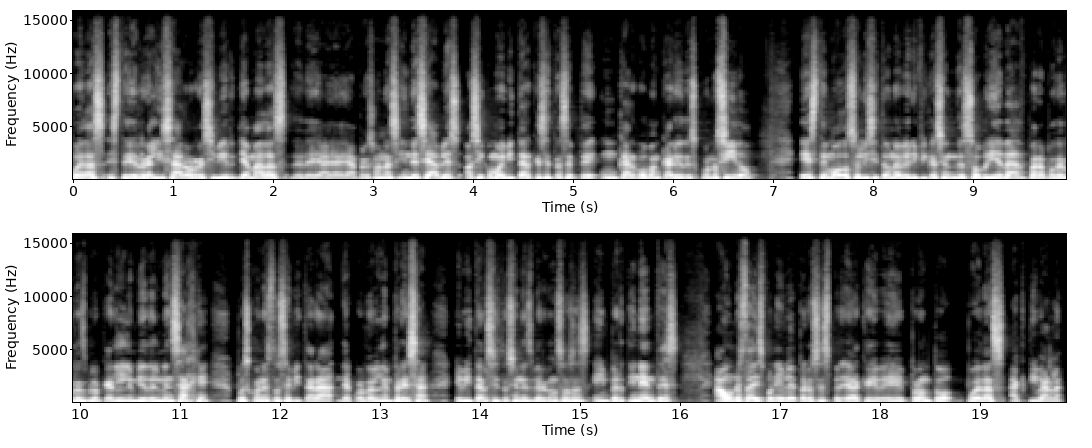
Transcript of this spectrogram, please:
puedas este, realizar o recibir llamadas de, a, personas indeseables, así como evitar que se te acepte un cargo bancario desconocido. Este modo solicita una verificación de sobriedad para poder desbloquear el envío del mensaje, pues con esto se evitará, de acuerdo a la empresa, evitar situaciones vergonzosas e impertinentes. Aún no está disponible, pero se espera que eh, pronto puedas activarla.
